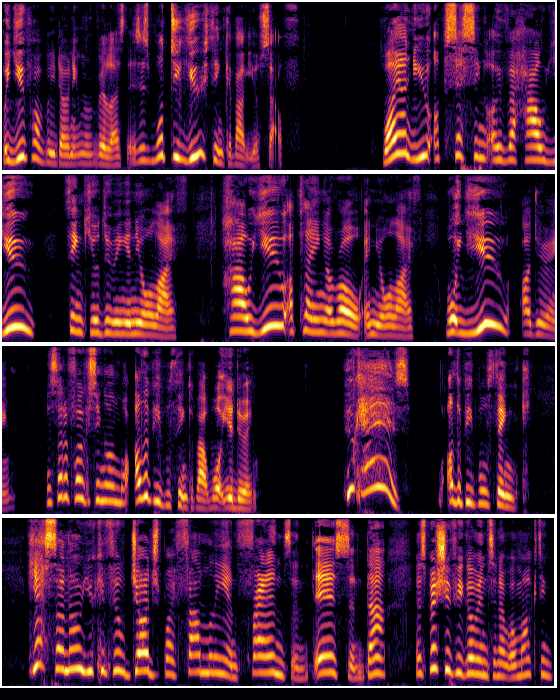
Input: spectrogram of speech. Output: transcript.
but you probably don't even realize this, is what do you think about yourself? Why aren't you obsessing over how you think you're doing in your life? How you are playing a role in your life? What you are doing instead of focusing on what other people think about what you're doing. Who cares what other people think? Yes, I know you can feel judged by family and friends and this and that, especially if you go into network marketing,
